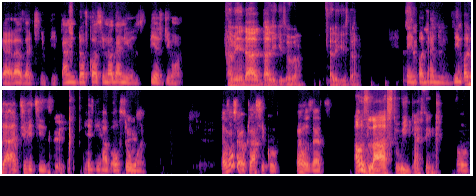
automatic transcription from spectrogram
Yeah, that was actually peak. And of course, in other news, PSG won. I mean that that league is over. That league is done. In other news, in other activities, PSG have also won. There was also a classical. When was that? I was last week, I think. Oh,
